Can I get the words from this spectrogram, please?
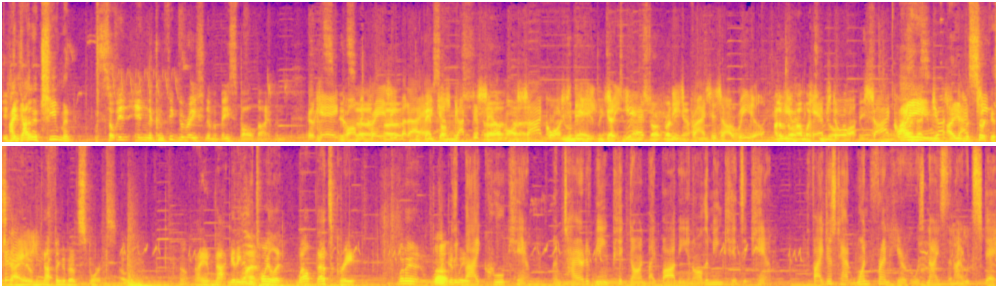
it I got the- an achievement. So in, in the configuration of a baseball diamond, Okay, it's, call me uh, crazy, uh, but the I have just got which, to sell uh, more uh, psi cores you immediately get to when you Yes, start running these after you prices are real. I don't know how much you know store, about base. psi cores are I'm I am a circus guy. I know nothing about sports. Oh. Oh, I am not getting in the toilet. Well, that's great. What a what Huh. a good way. Goodbye, cool camp. I'm tired of being picked on by Bobby and all the mean kids at camp. If I just had one friend here who was nice, then I would stay.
